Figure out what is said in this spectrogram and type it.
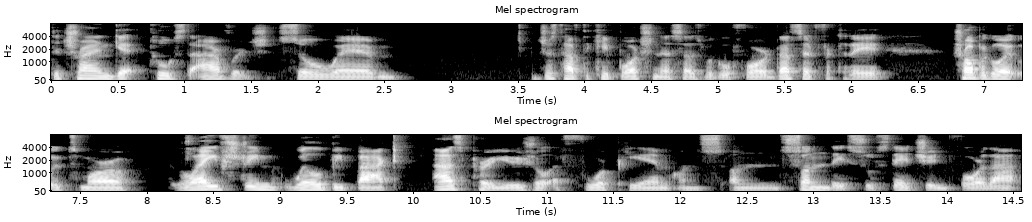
to try and get close to average. So um, just have to keep watching this as we go forward. That's it for today. Tropical Outlook tomorrow. Live stream will be back as per usual at 4 p.m. on on Sunday, so stay tuned for that.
